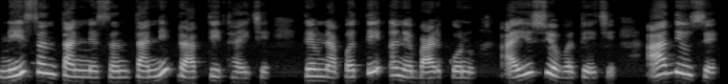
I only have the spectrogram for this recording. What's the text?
નિસંતાનને સંતાનની પ્રાપ્તિ થાય છે. તેમના પતિ અને બાળકોનું આયુષ્ય વધે છે. આ દિવસે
